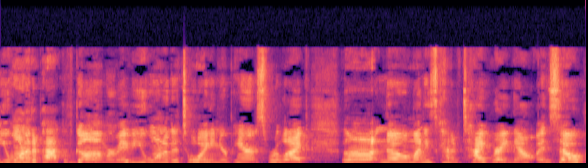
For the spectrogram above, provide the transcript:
you wanted a pack of gum or maybe you wanted a toy and your parents were like uh, no money's kind of tight right now. And so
